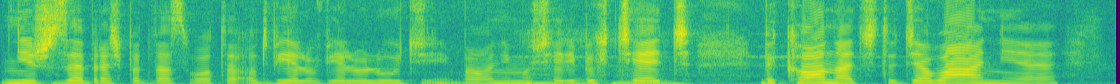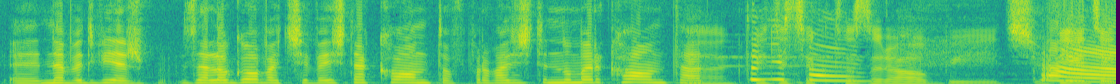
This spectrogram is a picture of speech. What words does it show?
niż zebrać po dwa złote od wielu, wielu ludzi, bo oni musieliby chcieć wykonać to działanie, e, nawet wiesz, zalogować się, wejść na konto, wprowadzić ten numer konta. Tak, to wiedzieć są... jak to zrobić, Tak. wiedzieć,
